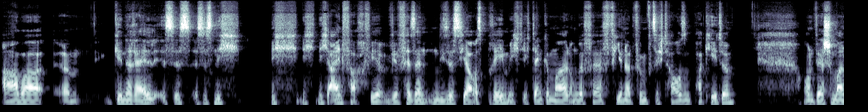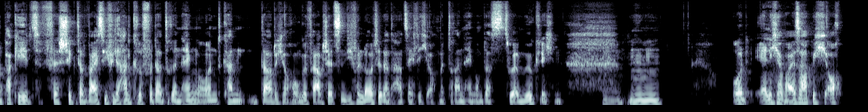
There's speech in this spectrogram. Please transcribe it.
Aber ähm, generell ist es ist es nicht nicht, nicht, nicht einfach. Wir, wir versenden dieses Jahr aus Bremen, ich, ich denke mal, ungefähr 450.000 Pakete. Und wer schon mal ein Paket verschickt hat, weiß, wie viele Handgriffe da drin hängen und kann dadurch auch ungefähr abschätzen, wie viele Leute da tatsächlich auch mit dranhängen, um das zu ermöglichen. Mhm. Mm. Und ehrlicherweise habe ich auch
